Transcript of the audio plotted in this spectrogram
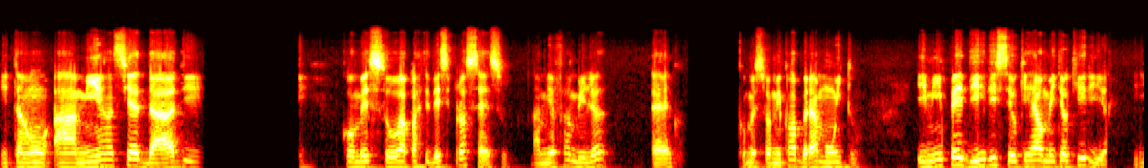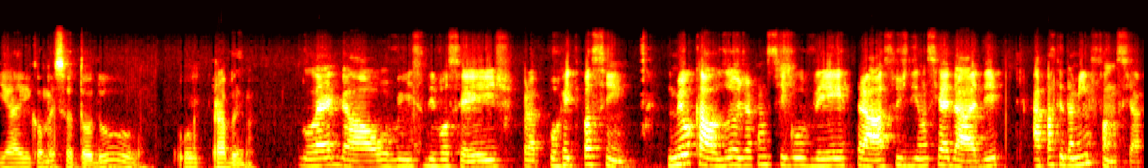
Então a minha ansiedade começou a partir desse processo. A minha família é, começou a me cobrar muito e me impedir de ser o que realmente eu queria. E aí começou todo o problema. Legal ouvir isso de vocês, pra, porque, tipo assim, no meu caso, eu já consigo ver traços de ansiedade a partir da minha infância.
